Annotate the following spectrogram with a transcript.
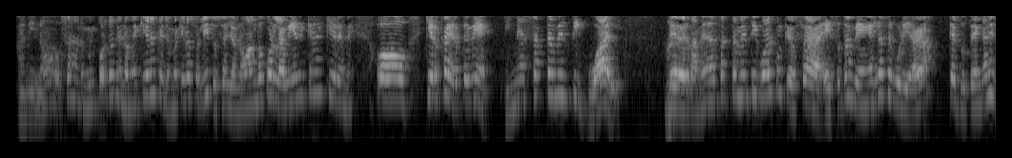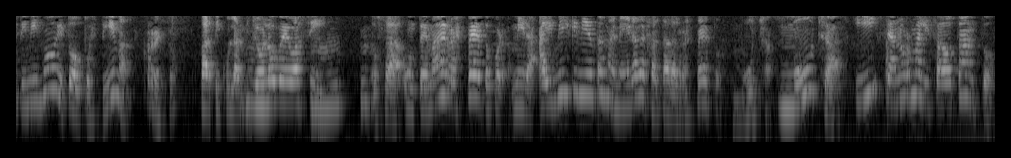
a mí no, o sea, no me importa que no me quieran, que yo me quiero solito. O sea, yo no ando por la vida y que, ay, quiéreme. O quiero caerte bien. Y me da exactamente igual. De verdad me da exactamente igual porque, o sea, eso también es la seguridad que tú tengas en ti mismo y tu autoestima. Correcto. Particular, yo lo veo así. O sea, un tema de respeto. Por, mira, hay 1500 maneras de faltar al respeto. Muchas. Muchas. Y se ha normalizado tanto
